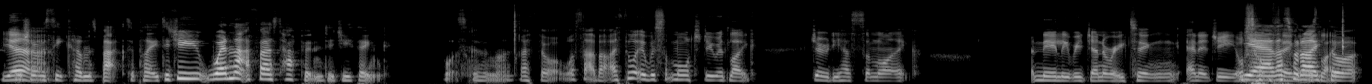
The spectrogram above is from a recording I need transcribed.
Which Yeah. obviously comes back to play. Did you, when that first happened, did you think, what's going on? I thought, what's that about? I thought it was more to do with like Jodie has some like nearly regenerating energy or yeah, something. that's what I like, thought.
